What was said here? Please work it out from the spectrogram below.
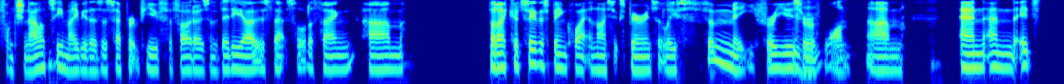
functionality. Maybe there's a separate view for photos and videos, that sort of thing. Um, but I could see this being quite a nice experience, at least for me, for a user Mhm. of one. Um, and and it's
